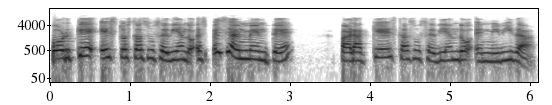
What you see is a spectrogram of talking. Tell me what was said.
¿Por qué esto está sucediendo? Especialmente, ¿para qué está sucediendo en mi vida?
